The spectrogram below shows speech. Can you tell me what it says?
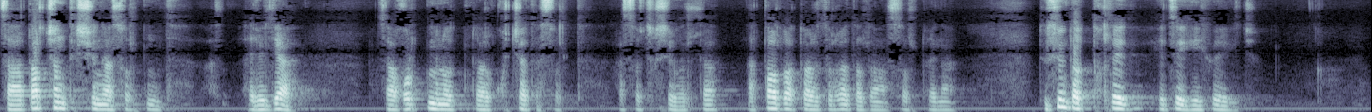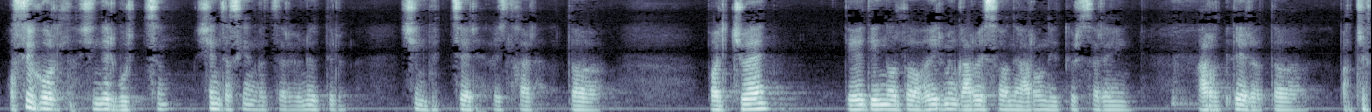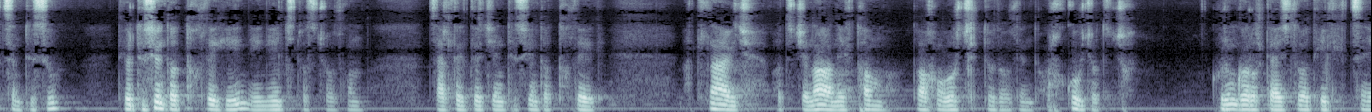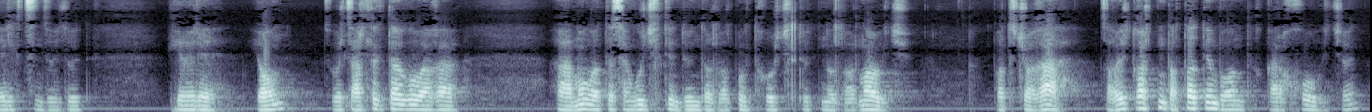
За дорчонд гишүүний асуултанд хариулъя. За 3 минутаар 30-аад асуулт асуучих шиг боллоо. Натал Батбар 6 7 асуулт байна. Төсвийн тодтголыг хязээ хийх вэ гэж. Улсын хурл шинээр бүрдсэн. Шин засгийн газар өнөөдөр шин бүтцээр ажиллахаар одоо болж байна. Тэгээд энэ бол 2019 оны 11-р сарын 10 дээр одоо батлагдсан төсөв. Тэгэхээр төсвийн тодтголыг хийн. Энэ ээлж тус чуулган зарлагдаж энэ төсвийн тодтголыг батлана гэж бодож байна. Нэг том тоохон өөрчлөлтүүд бол энд орохгүй гэж бодож байгаа. Хөрөнгө оруулалтын ажлууд хийлэгдсэн, яригдсан зүйлүүд хэвээрээ явна. Зүгээр зарлагдаагүй байгаа а мөн одоо санхүүжилтийн дүнд бол холбогдох өөрчлөлтүүд нь бол орно гэж бодож байгаа. За хоёрдугаарт нь дотоодын боонд гаргах уу гэж байна.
